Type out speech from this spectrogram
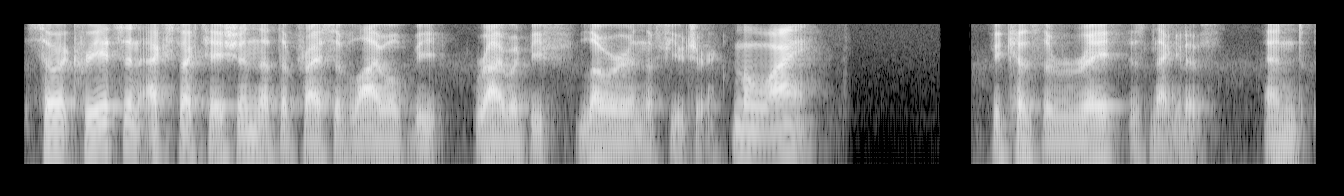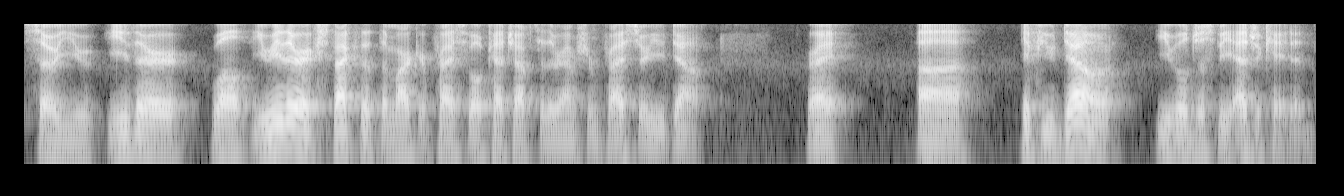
So it creates an expectation that the price of RAI will be RAI would be f- lower in the future. But why? Because the rate is negative. And so you either, well, you either expect that the market price will catch up to the redemption price or you don't, right? Uh, if you don't, you will just be educated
